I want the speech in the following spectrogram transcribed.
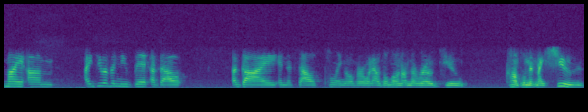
my um, I do have a new bit about a guy in the South pulling over when I was alone on the road to compliment my shoes,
